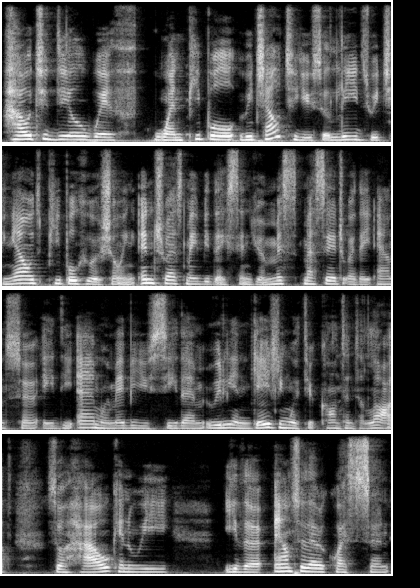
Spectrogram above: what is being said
how to deal with when people reach out to you. So, leads reaching out, people who are showing interest, maybe they send you a mis- message or they answer a DM, or maybe you see them really engaging with your content a lot. So, how can we either answer their question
